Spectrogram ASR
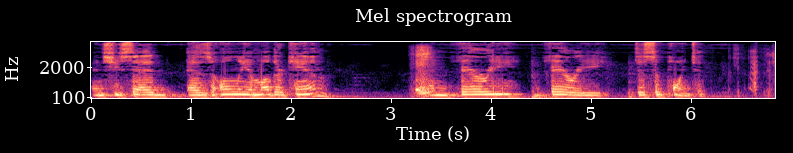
and she said, as only a mother can, I'm very, very disappointed.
